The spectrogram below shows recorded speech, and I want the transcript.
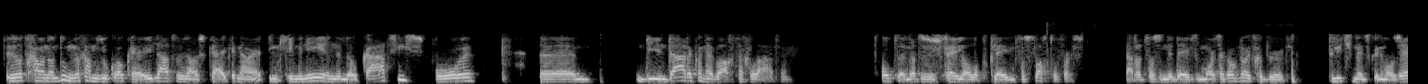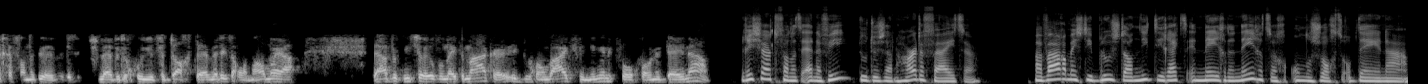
Dus wat gaan we dan doen? Dan gaan we zoeken, oké, laten we nou eens kijken naar incriminerende locaties, sporen, uh, die een dader kan hebben achtergelaten. Op, en dat is dus veelal op kleding van slachtoffers. Nou, dat was in de David-moordzaak ook nooit gebeurd politiemensen kunnen wel zeggen van we hebben de goede verdachte en weet ik het allemaal. Maar ja, daar heb ik niet zo heel veel mee te maken. Ik doe gewoon waarheidsvinding en ik volg gewoon het DNA. Richard van het NFI doet dus aan harde feiten. Maar waarom is die blouse dan niet direct in 99 onderzocht op DNA?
